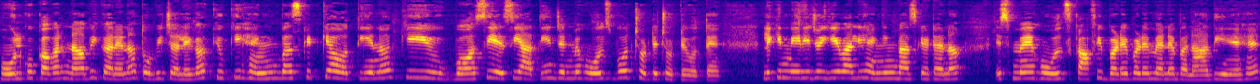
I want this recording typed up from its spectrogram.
होल को कवर ना भी करें ना तो भी चलेगा, क्योंकि हैंगिंग बास्केट क्या होती है ना कि बहुत सी ऐसी आती हैं जिनमें होल्स बहुत छोटे छोटे होते हैं। लेकिन मेरी जो ये वाली हैंगिंग बास्केट है ना, इसमें होल्स काफ़ी बड़े बड़े मैंने बना दिए हैं।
